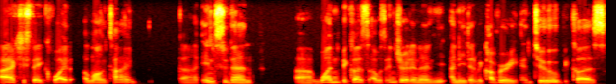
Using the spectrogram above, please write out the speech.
I actually stayed quite a long time uh, in Sudan. Uh, one, because I was injured and I needed recovery, and two, because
